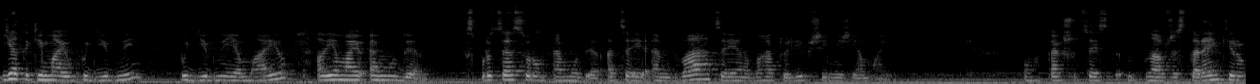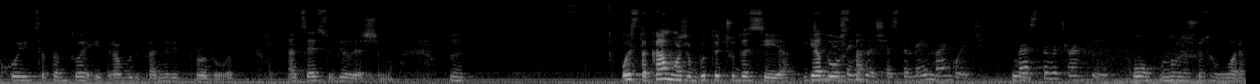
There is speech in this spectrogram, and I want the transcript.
я такий маю подібний, подібний я маю, але я маю М1 з процесором М1. А це є М2, це є набагато ліпший, ніж я маю. О, так що цей вона вже старенький рахується там той, і треба буде певне відпродувати. А цей собі лишимо. Ось така може бути чудосія. Я до Use оста... English as the main language. Press the return key. О, воно вже щось говорить.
